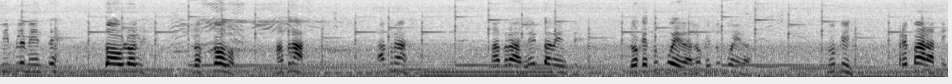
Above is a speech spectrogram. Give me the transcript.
simplemente doblo los codos, atrás, atrás, atrás, lentamente. Lo que tú puedas, lo que tú puedas. Ok, prepárate.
